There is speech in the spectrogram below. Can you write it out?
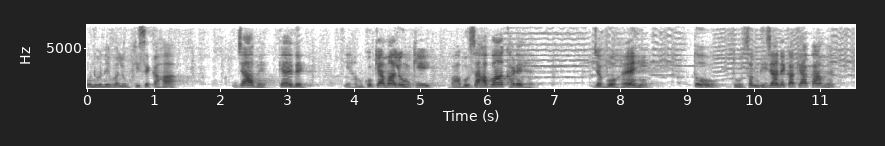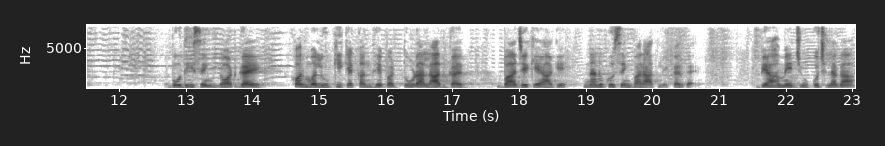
उन्होंने मलूकी से कहा, जा बे, कह दे कि हमको क्या मालूम कि बाबू साहब वहाँ खड़े हैं। जब वो हैं ही तो दो समझी जाने का क्या काम है? बोधी सिंह लौट गए और मलूकी के कंधे पर तोड़ा लाद कर बाजे के आगे ननकू सिंह बारात लेकर गए। ब्याह में जो कुछ लगा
